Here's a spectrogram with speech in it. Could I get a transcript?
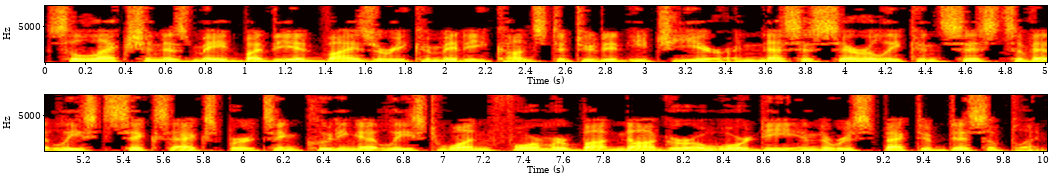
Selection is made by the advisory committee constituted each year and necessarily consists of at least six experts including at least one former Bhatnagar awardee in the respective discipline.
